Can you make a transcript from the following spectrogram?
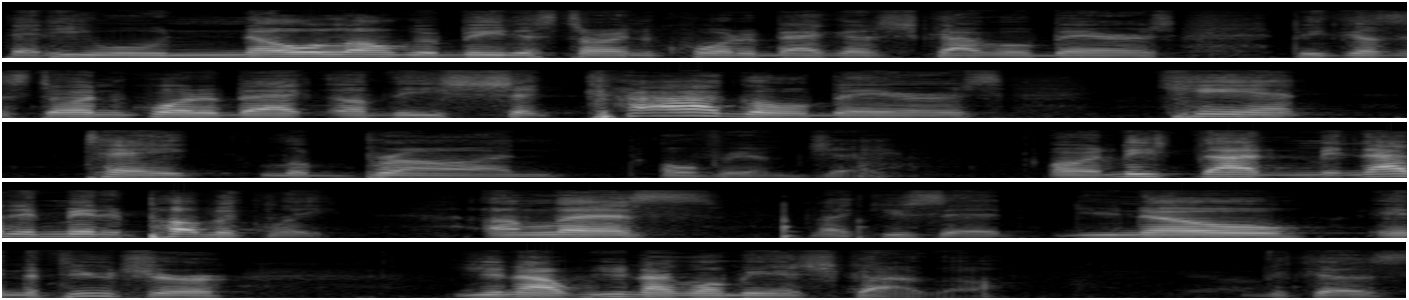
that he will no longer be the starting quarterback of the Chicago Bears because the starting quarterback of the Chicago Bears can't take LeBron over MJ, or at least not not admit it publicly, unless, like you said, you know in the future you're not you're not going to be in Chicago because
